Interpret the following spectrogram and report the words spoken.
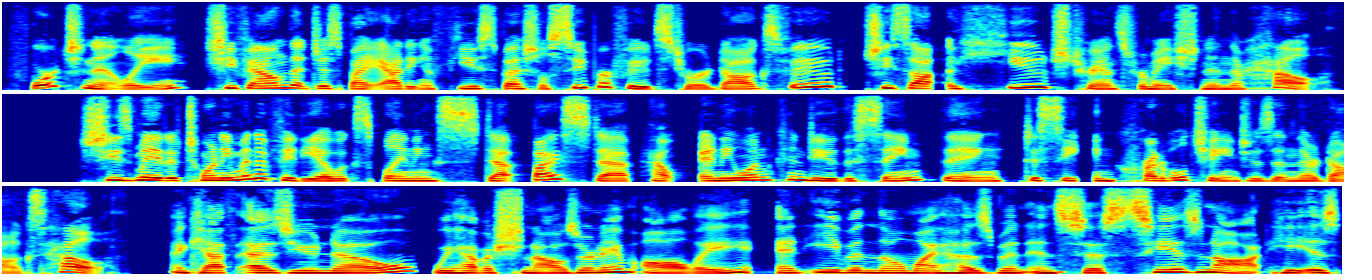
Fortunately, she found that just by adding a few special superfoods to her dog's food, she saw a huge transformation in their health. She's made a 20 minute video explaining step by step how anyone can do the same thing to see incredible changes in their dog's health. And Kath, as you know, we have a schnauzer named Ollie. And even though my husband insists he is not, he is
